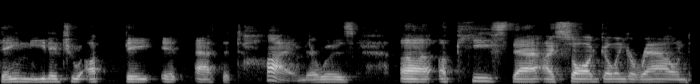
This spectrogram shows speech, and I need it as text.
they needed to update it at the time. There was uh, a piece that I saw going around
